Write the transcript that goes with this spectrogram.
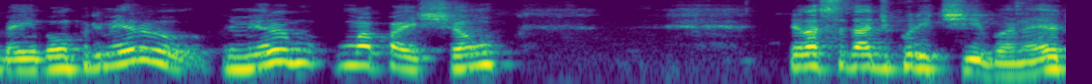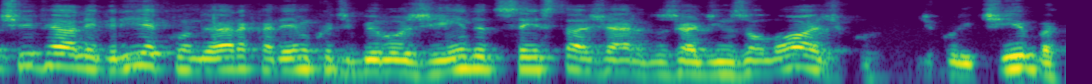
Bem, bom, primeiro, primeiro uma paixão pela cidade de Curitiba. Né? Eu tive a alegria, quando eu era acadêmico de biologia ainda, de ser estagiário do Jardim Zoológico de Curitiba,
